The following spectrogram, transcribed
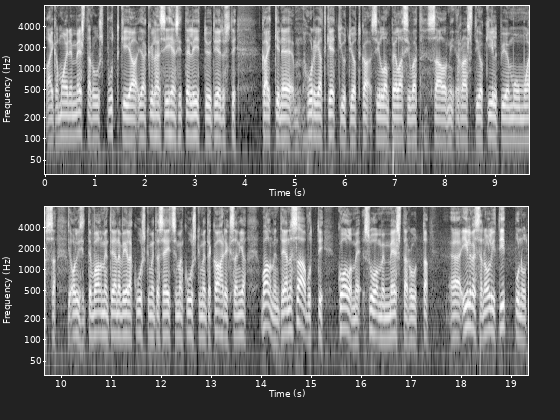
aikamoinen mestaruusputki ja, ja kyllähän siihen sitten liittyy tietysti kaikki ne hurjat ketjut, jotka silloin pelasivat Salmi, Rastio, Kilpiö muun muassa. Oli sitten valmentajana vielä 67-68 ja valmentajana saavutti kolme Suomen mestaruutta. Ilveshän oli tippunut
